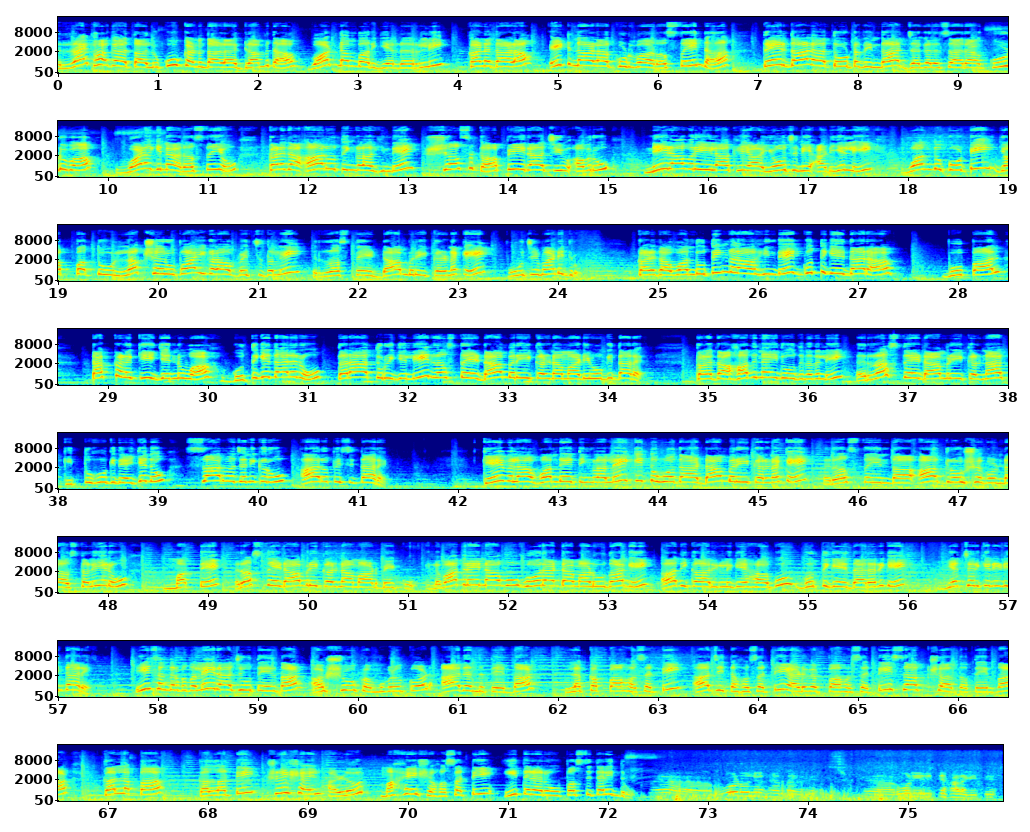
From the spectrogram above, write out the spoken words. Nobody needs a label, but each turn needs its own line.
ರಾಯಭಾಗ ತಾಲೂಕು ಕಣದಾಳ ಗ್ರಾಮದ ward number ಎರಡರಲ್ಲಿ ಕಣದಾಳ ಇಟ್ನಾಳ ಕೂಡುವ ರಸ್ತೆಯಿಂದ ತೇರ್ದಾಳ ತೋಟದಿಂದ ಜಗಲಸಾರ ಕೂಡುವ ಒಳಗಿನ ರಸ್ತೆಯು ಕಳೆದ ಆರು ತಿಂಗಳ ಹಿಂದೆ ಶಾಸಕ ಪಿ ರಾಜೀವ್ ಅವರು ನೀರಾವರಿ ಇಲಾಖೆಯ ಯೋಜನೆ ಅಡಿಯಲ್ಲಿ ಒಂದು ಕೋಟಿ ಎಪ್ಪತ್ತು ಲಕ್ಷ ರೂಪಾಯಿಗಳ ವೆಚ್ಚದಲ್ಲಿ ರಸ್ತೆ ಡಾಂಬರೀಕರಣಕ್ಕೆ ಪೂಜೆ ಮಾಡಿದ್ರು. ಕಳೆದ ಒಂದು ತಿಂಗಳ ಹಿಂದೆ ಗುತ್ತಿಗೆದಾರ ಭೂಪಾಲ್ ಟಕ್ಕಳಕಿ ಎನ್ನುವ ಗುತ್ತಿಗೆದಾರರು ತರಾತುರಿಯಲ್ಲಿ ರಸ್ತೆ ಡಾಂಬರೀಕರಣ ಮಾಡಿ ಹೋಗಿದ್ದಾರೆ. ಕಳೆದ ಹದಿನೈದು ದಿನದಲ್ಲಿ ರಸ್ತೆ ಡಾಂಬರೀಕರಣ ಕಿತ್ತು ಹೋಗಿದೆ ಎಂದು ಸಾರ್ವಜನಿಕರು ಆರೋಪಿಸಿದ್ದಾರೆ. ಕೇವಲ ಒಂದೇ ತಿಂಗಳಲ್ಲಿ ಕಿತ್ತು ಹೋದ ಡಾಂಬರೀಕರಣಕ್ಕೆ ರಸ್ತೆಯಿಂದ ಆಕ್ರೋಶಗೊಂಡ ಸ್ಥಳೀಯರು ಮತ್ತೆ ರಸ್ತೆ ಡಾಂಬರೀಕರಣ ಮಾಡಬೇಕು. ಇಲ್ಲವಾದ್ರೆ ನಾವು ಹೋರಾಟ ಮಾಡುವುದಾಗಿ ಅಧಿಕಾರಿಗಳಿಗೆ ಹಾಗೂ ಗುತ್ತಿಗೆದಾರರಿಗೆ ಎಚ್ಚರಿಕೆ ನೀಡಿದ್ದಾರೆ. ಈ ಸಂದರ್ಭದಲ್ಲಿ ರಾಜು ತೇರ್ದಾಳ್ ಅಶೋಕ್ ಮುಗುಳ್ಕೋಡ್ ಆನಂದ್ ತೇರ್ದಾಳ್ ಲಕ್ಕಪ್ಪ ಹೊಸಟ್ಟಿ ಅಜಿತ ಹೊಸಟ್ಟಿ ಅಡವೆಪ್ಪ ಹೊಸಟ್ಟಿ ಸಾಕ್ಷಾತ್ ತೇರ್ದಾಳ್ ಕಲ್ಲಪ್ಪ ಕಲ್ಲಟ್ಟಿ ಶ್ರೀಶೈಲ್ ಹಳ್ಳೂರ್ ಮಹೇಶ್ ಹೊಸಟ್ಟಿ ಇತರರು ಉಪಸ್ಥಿತರಿದ್ದರು.
ರೋಡು ನೀವು ಹೇಳ್ತಾ ಇದ್ರಿ ರೋಡ್ ಈ ರೀತಿ ಹಾಳಾಗೈತಿ.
